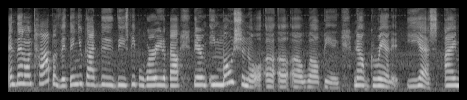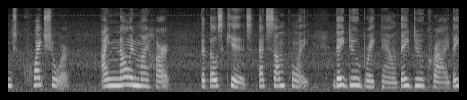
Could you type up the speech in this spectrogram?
And then on top of it, then you got the, these people worried about their emotional uh, uh, uh, well being. Now, granted, yes, I'm quite sure. I know in my heart that those kids at some point they do break down. They do cry. They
